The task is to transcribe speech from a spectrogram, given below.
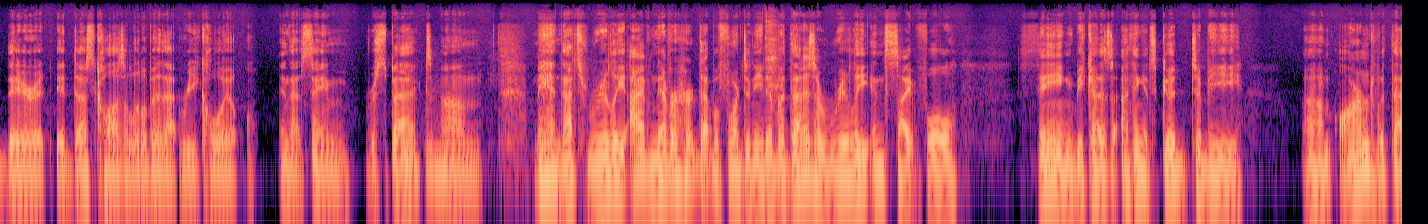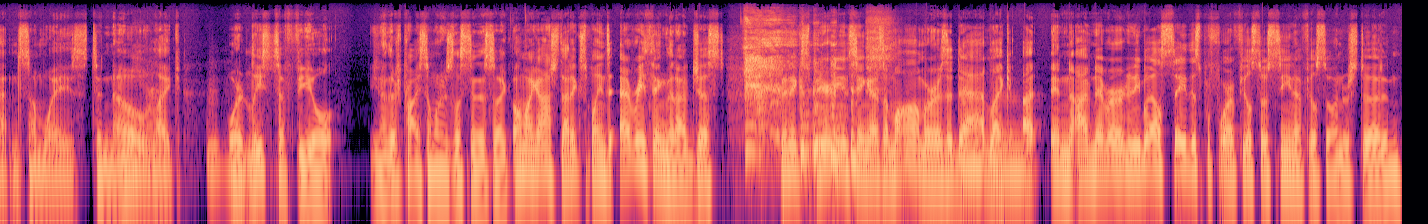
there, it it does cause a little bit of that recoil in that same respect. Um, man, that's really I've never heard that before, Danita. But that is a really insightful thing because I think it's good to be um, armed with that in some ways to know, like, or at least to feel. You know, there's probably someone who's listening to this like, oh my gosh, that explains everything that I've just been experiencing as a mom or as a dad. Like, I, and I've never heard anybody else say this before. I feel so seen. I feel so understood, and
